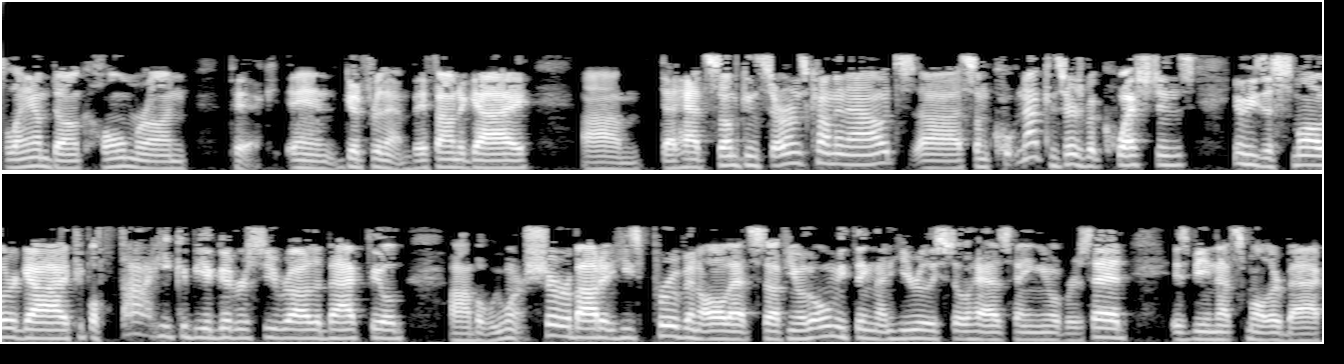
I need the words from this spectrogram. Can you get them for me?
slam dunk home run pick, and good for them. They found a guy um, that had some concerns coming out, uh, some not concerns but questions. You know, he's a smaller guy. People thought he could be a good receiver out of the backfield, uh, but we weren't sure about it. He's proven all that stuff. You know, the only thing that he really still has hanging over his head is being that smaller back,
